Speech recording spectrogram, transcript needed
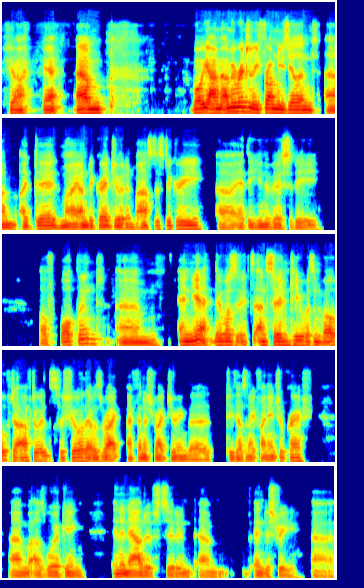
Sure. Yeah. Um, well, yeah, I'm, I'm originally from New Zealand. Um, I did my undergraduate and master's degree uh, at the University of Auckland. Um, and yeah, there was it's uncertainty was involved afterwards for sure. That was right. I finished right during the 2008 financial crash. Um, I was working in and out of certain um, industry uh,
